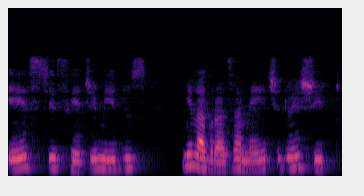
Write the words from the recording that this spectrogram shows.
estes redimidos milagrosamente do Egito.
